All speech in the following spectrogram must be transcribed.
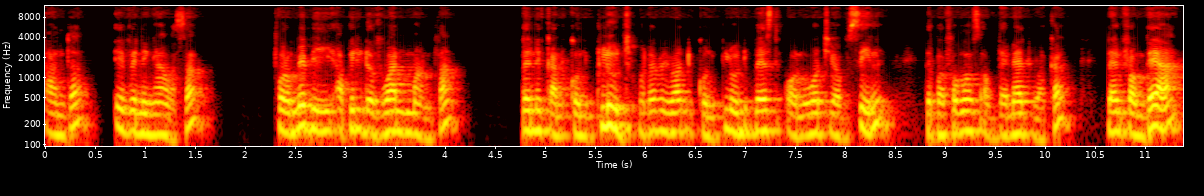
and uh, evening hours huh? for maybe a period of one month. Huh? Then you can conclude whatever you want to conclude based on what you have seen, the performance of the network. Huh? Then from there,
